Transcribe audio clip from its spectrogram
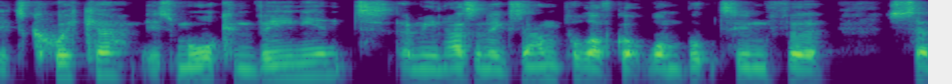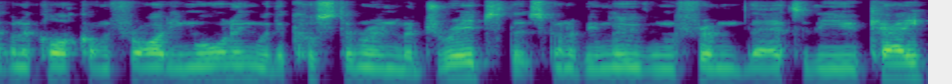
It's quicker, it's more convenient. I mean, as an example, I've got one booked in for seven o'clock on Friday morning with a customer in Madrid that's going to be moving from there to the UK.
